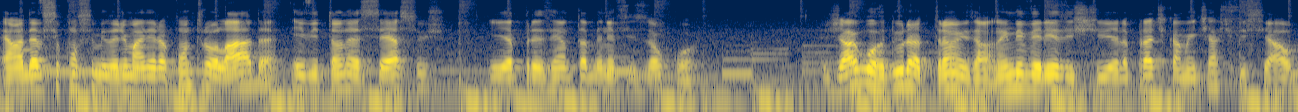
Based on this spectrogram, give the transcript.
ela deve ser consumida de maneira controlada, evitando excessos e apresenta benefícios ao corpo. Já a gordura trans, ela nem deveria existir, ela é praticamente artificial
